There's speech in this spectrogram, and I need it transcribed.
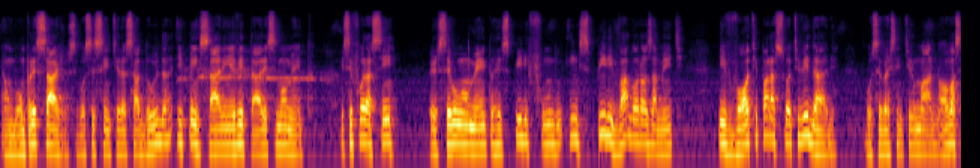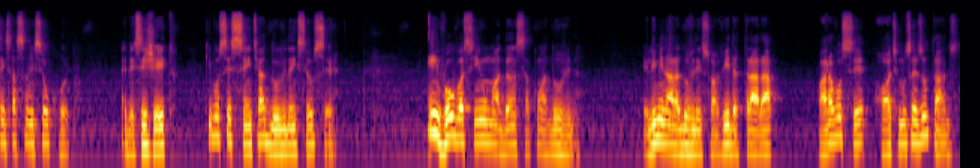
É um bom presságio se você sentir essa dúvida e pensar em evitar esse momento. E se for assim, perceba o momento, respire fundo, inspire vagarosamente e volte para a sua atividade. Você vai sentir uma nova sensação em seu corpo. É desse jeito que você sente a dúvida em seu ser. Envolva-se em uma dança com a dúvida. Eliminar a dúvida em sua vida trará para você ótimos resultados.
